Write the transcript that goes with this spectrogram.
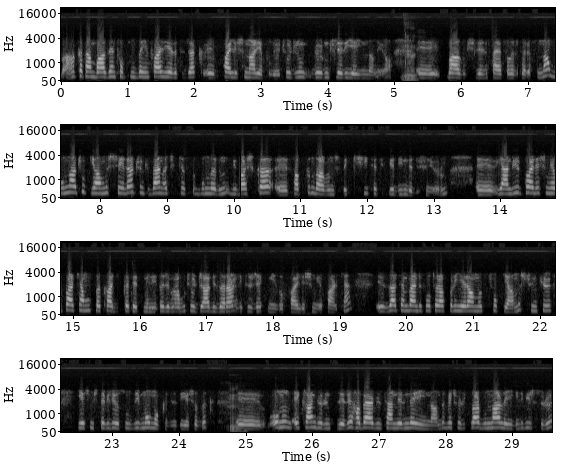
hakikaten bazen toplumda infial yaratacak e, paylaşımlar yapılıyor. Çocuğun görüntüleri yayınlanıyor Evet. e, bazı kişilerin sayfaları tarafından. Bunlar çok yanlış şeyler çünkü ben açıkçası bunların bir başka e, sapkın davranıştaki kişiyi tetiklediğini de düşünüyorum. E, yani bir paylaşım yaparken mutlaka dikkat etmeliyiz. Acaba bu çocuğa bir zarar getirecek miyiz o paylaşım yaparken? E, zaten bence fotoğrafların yer alması çok yanlış. Çünkü geçmişte biliyorsunuz bir Momo krizi yaşadık. E, onun ekran görüntüleri haber bültenlerinde yayınlandı ve çocuklar bunlarla ilgili bir sürü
